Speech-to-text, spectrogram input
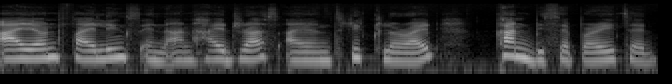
iron filings and anhydrous iron 3 chloride can be separated.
